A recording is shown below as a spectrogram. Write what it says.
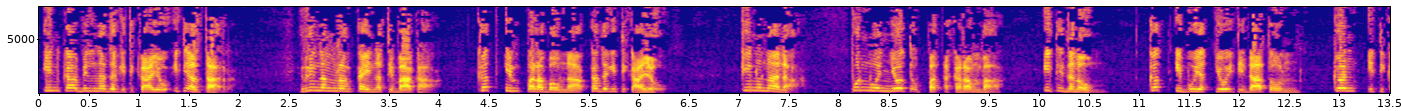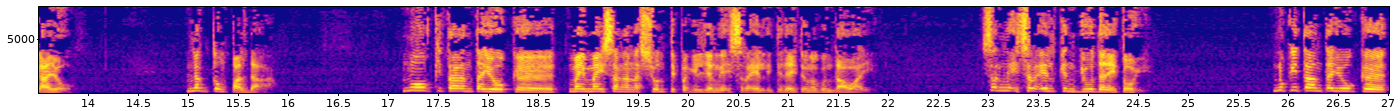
Inkabil na dagiti kayo iti altar. Rinangrangkay na tibaka, kat imparabaw na kadagiti kayo. Kinunana, punwan nyo ti upat akaramba, iti danom, kat ibuyat yo iti daton, ken iti kayo. Nagtungpalda. No, kitaan tayo ket may may nga nasyon ti pagilyan nga Israel iti dayto nga gundaway. San nga Israel ken Juda daytoy? No kitaan tayo ket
